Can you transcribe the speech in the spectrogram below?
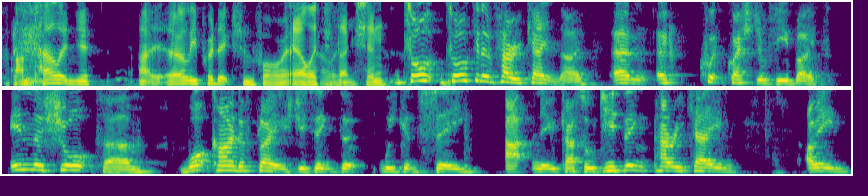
I'm telling you, early prediction for it. Early prediction. Talk, talking of Harry Kane, though, um, a quick question for you both. In the short term, what kind of players do you think that we could see at Newcastle? Do you think Harry Kane? I mean,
